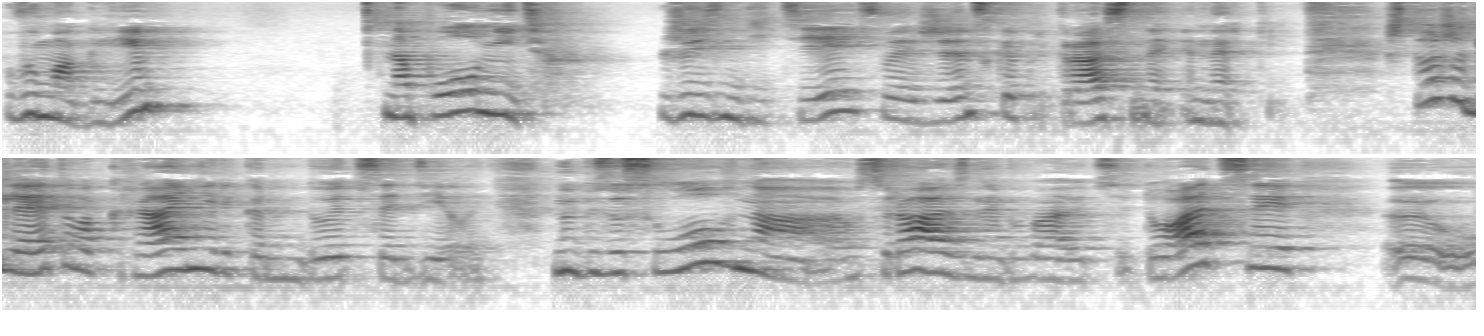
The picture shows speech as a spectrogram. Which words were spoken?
вы могли наполнить жизнь детей своей женской прекрасной энергией. Что же для этого крайне рекомендуется делать? Ну, безусловно, разные бывают ситуации, э,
